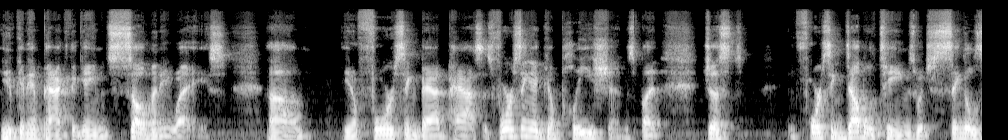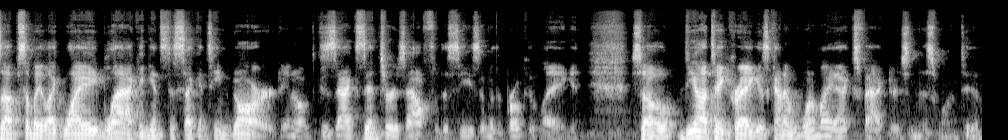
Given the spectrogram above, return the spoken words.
you can impact the game in so many ways. Um, you know forcing bad passes forcing incompletions but just forcing double teams, which singles up somebody like Y.A. Black against a second team guard, you know, because Zach Zinter is out for the season with a broken leg. So Deontae Craig is kind of one of my X factors in this one too.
